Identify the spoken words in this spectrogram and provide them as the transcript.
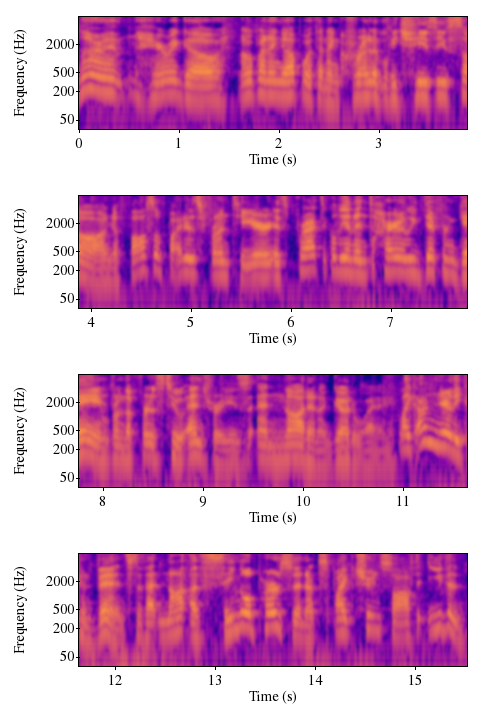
Alright, here we go. Opening up with an incredibly cheesy song, Fossil Fighters Frontier is practically an entirely different game from the first two entries, and not in a good way. Like, I'm nearly convinced that not a single person at Spike Chunsoft even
